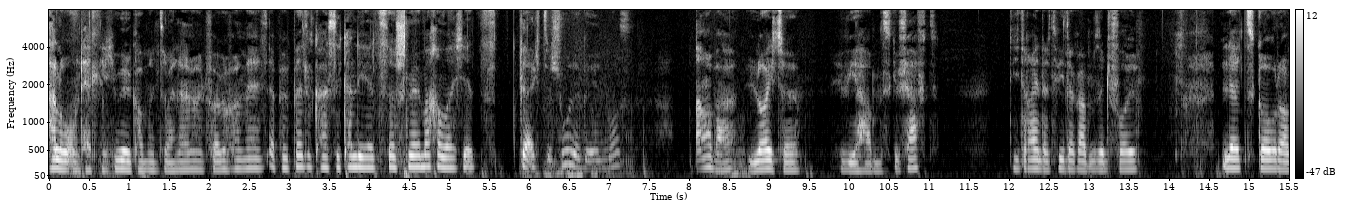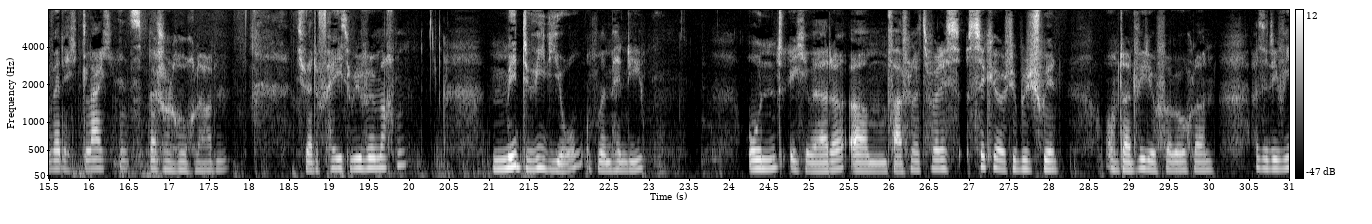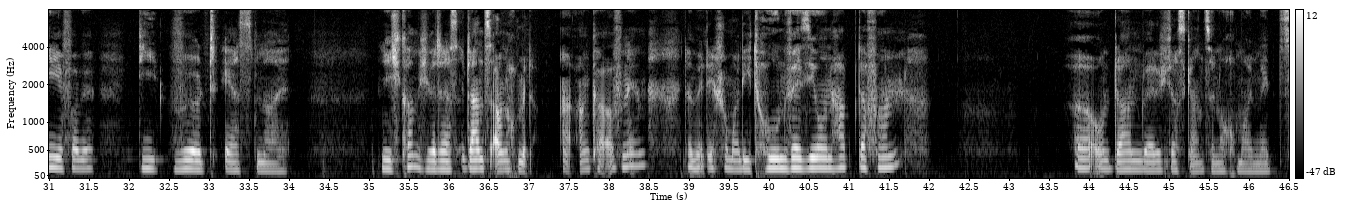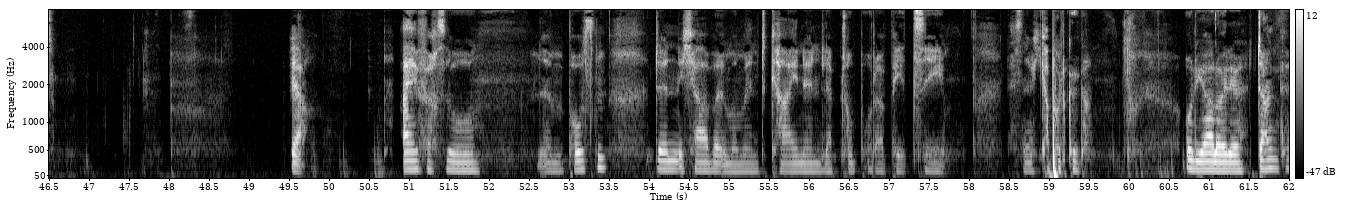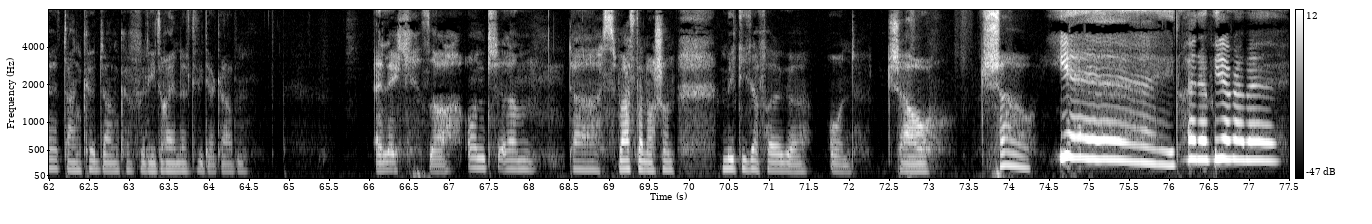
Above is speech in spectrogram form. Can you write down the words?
Hallo und herzlich willkommen zu einer neuen Folge von Mans Apple Battlecast. Ich kann die jetzt so schnell machen, weil ich jetzt gleich zur Schule gehen muss. Aber Leute, wir haben es geschafft. Die 300 Wiedergaben sind voll. Let's go, da werde ich gleich ein Special hochladen. Ich werde Face Reveal machen mit Video auf meinem Handy. Und ich werde ähm, Five Nights at Freddy's Security Breach spielen und dann Videofolge hochladen. Also die Videofolge, die wird erstmal nicht kommen. Ich werde das Ganze auch noch mit Anker aufnehmen, damit ihr schon mal die Tonversion habt davon. Äh, und dann werde ich das Ganze nochmal mit. Ja. Einfach so ähm, posten. Denn ich habe im Moment keinen Laptop oder PC ist nämlich kaputt gegangen. Und ja, Leute, danke, danke, danke für die 300 Wiedergaben. Ehrlich, so. Und ähm, das war's dann auch schon mit dieser Folge. Und ciao. Ciao. Yay! 300 Wiedergaben!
